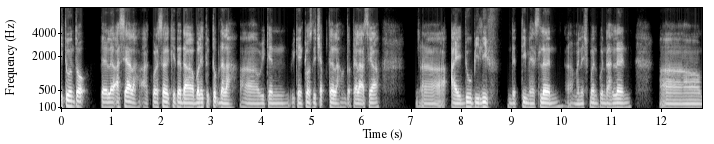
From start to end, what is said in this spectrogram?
itu untuk Piala Asia lah. Aku rasa kita dah boleh tutup dah lah. Uh, we can we can close the chapter lah untuk Piala Asia. Uh, I do believe the team has learned. Uh, management pun dah learn. um,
